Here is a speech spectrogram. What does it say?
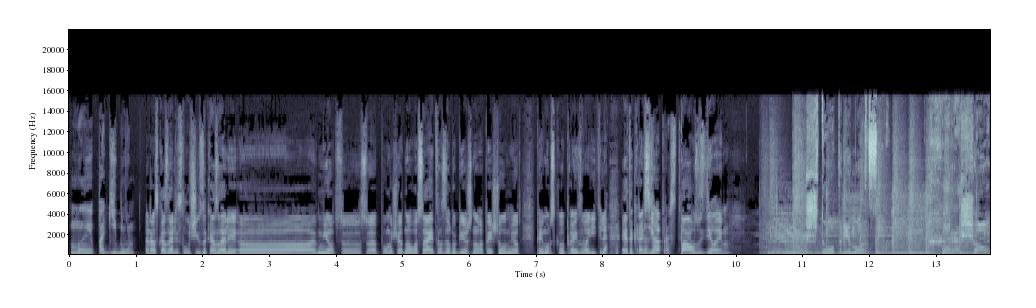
мы погибнем. Рассказали случай, заказали э, мед с помощью одного сайта зарубежного, пришел мед приморского производителя. Это красиво. Запросто. Паузу сделаем. Что приморцу хорошо.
